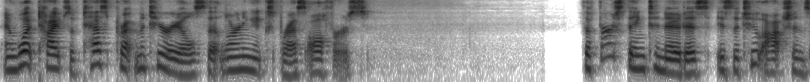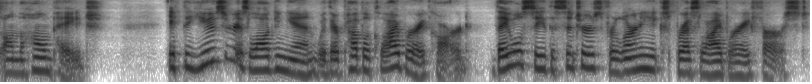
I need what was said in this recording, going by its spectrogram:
and what types of test prep materials that Learning Express offers. The first thing to notice is the two options on the home page. If the user is logging in with their public library card, they will see the Centers for Learning Express library first.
